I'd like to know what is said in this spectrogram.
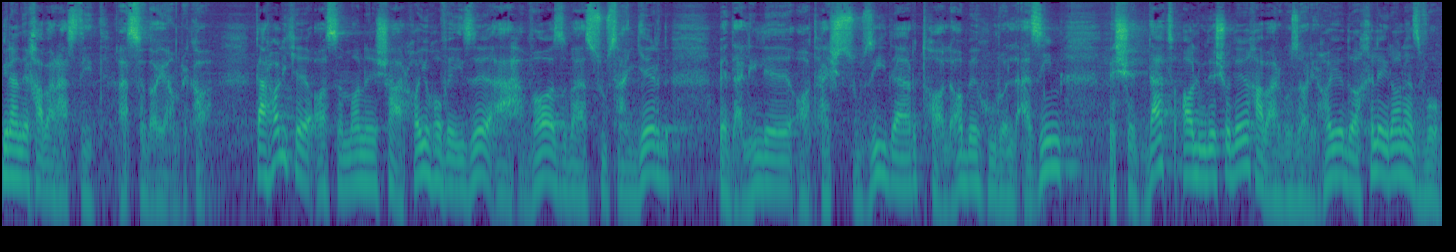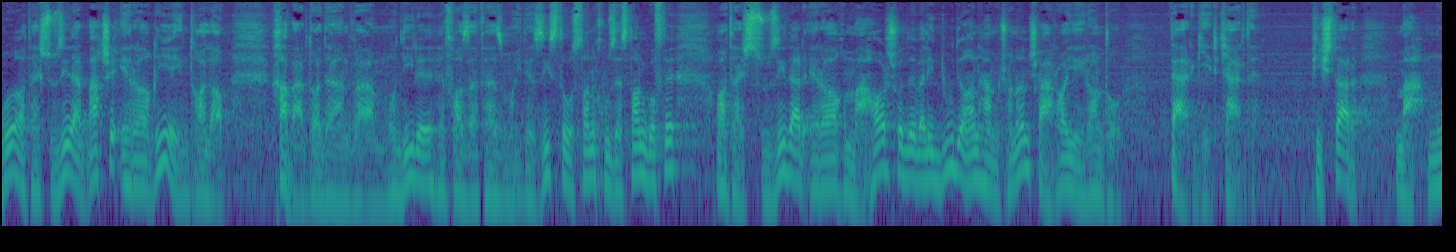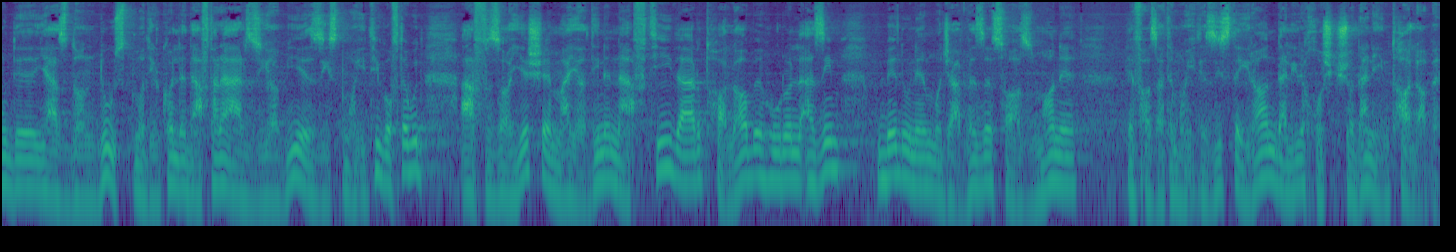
بیننده خبر هستید از صدای آمریکا در حالی که آسمان شهرهای هویزه، اهواز و سوسنگرد به دلیل آتش سوزی در طالاب هورالعظیم به شدت آلوده شده خبرگزاری های داخل ایران از وقوع آتش سوزی در بخش عراقی این طالاب خبر دادند و مدیر حفاظت از محیط زیست استان خوزستان گفته آتش سوزی در عراق مهار شده ولی دود آن همچنان شهرهای ایران رو درگیر کرده. پیشتر محمود یزدان دوست مدیر کل دفتر ارزیابی زیست محیطی گفته بود افزایش میادین نفتی در طالاب هورالعظیم بدون مجوز سازمان حفاظت محیط زیست ایران دلیل خشک شدن این طالابه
